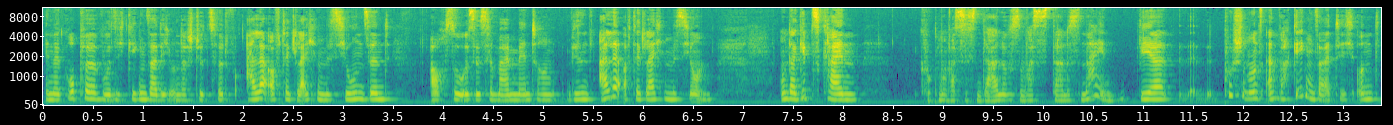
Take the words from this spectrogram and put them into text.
In der Gruppe, wo sich gegenseitig unterstützt wird, wo alle auf der gleichen Mission sind, auch so ist es in meinem Mentoring. Wir sind alle auf der gleichen Mission. Und da gibt es kein, guck mal, was ist denn da los und was ist da los? Nein, wir pushen uns einfach gegenseitig. Und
